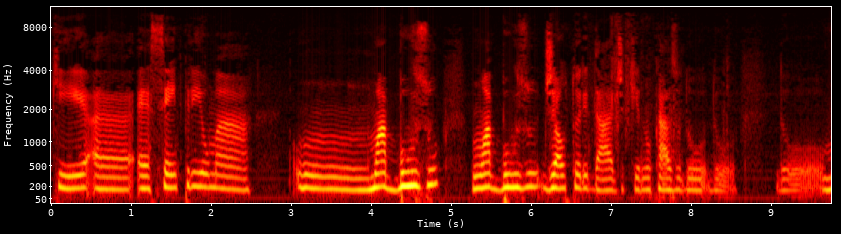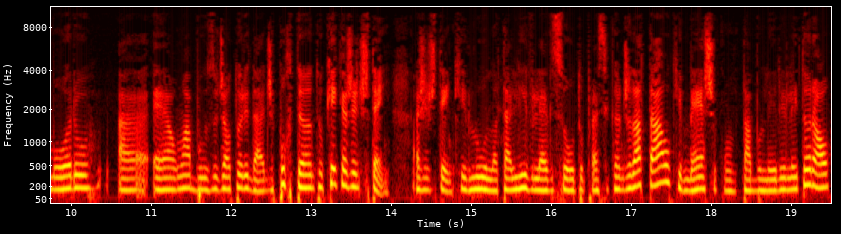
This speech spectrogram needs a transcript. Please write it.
que uh, é sempre uma um, um abuso, um abuso de autoridade, que no caso do, do, do Moro uh, é um abuso de autoridade. Portanto, o que, que a gente tem? A gente tem que Lula está livre, leve e solto para se candidatar, o que mexe com o tabuleiro eleitoral,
